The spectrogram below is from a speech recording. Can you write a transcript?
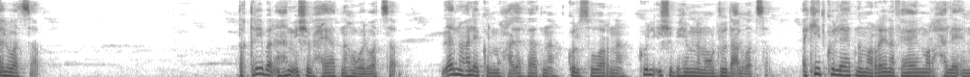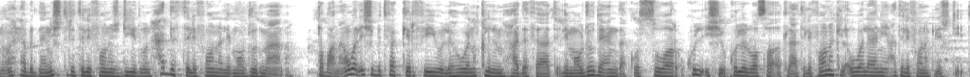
الواتساب. تقريبا أهم إشي بحياتنا هو الواتساب لأنه عليه كل محادثاتنا كل صورنا كل إشي بهمنا موجود على الواتساب. أكيد كلياتنا مرينا في هاي المرحلة إنه إحنا بدنا نشتري تليفون جديد ونحدث تليفوننا اللي موجود معنا. طبعا أول إشي بتفكر فيه واللي هو نقل المحادثات اللي موجودة عندك والصور وكل إشي وكل الوسائط لتليفونك الأولاني على تليفونك الجديد.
